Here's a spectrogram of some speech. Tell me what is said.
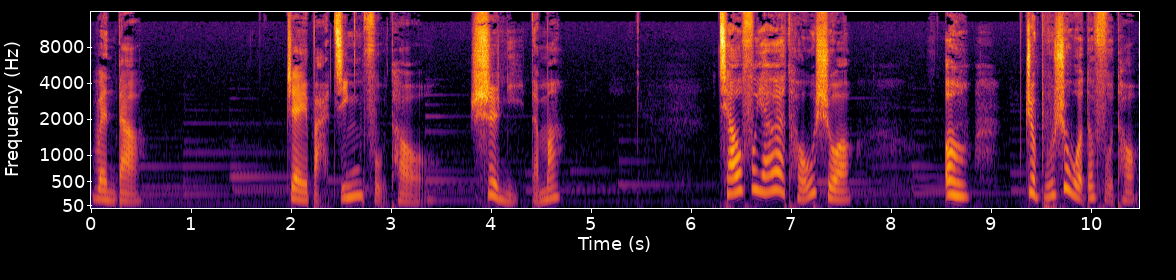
问道：“这把金斧头是你的吗？”樵夫摇摇头说：“嗯，这不是我的斧头。”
